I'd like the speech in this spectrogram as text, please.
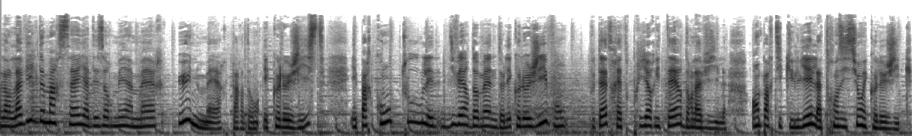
Alors la ville de Marseille a désormais un maire, une maire, pardon, écologiste. Et par contre, tous les divers domaines de l'écologie vont peut-être être prioritaires dans la ville, en particulier la transition écologique.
